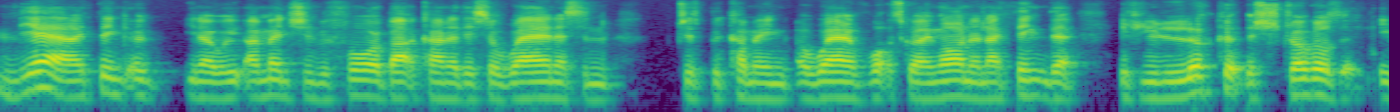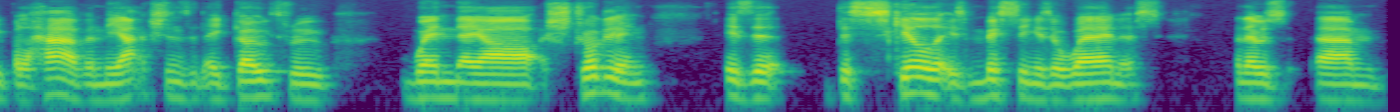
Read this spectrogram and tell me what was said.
yeah i think uh, you know we, i mentioned before about kind of this awareness and just becoming aware of what's going on and i think that if you look at the struggles that people have and the actions that they go through when they are struggling is that the skill that is missing is awareness and there was um,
